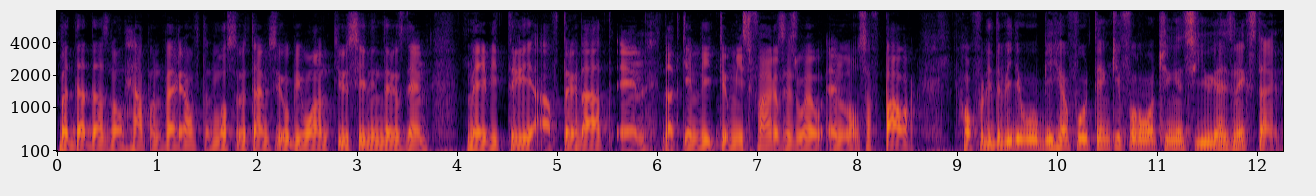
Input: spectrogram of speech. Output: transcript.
but that does not happen very often. Most of the times it will be one, two cylinders, then maybe three after that, and that can lead to misfires as well and loss of power. Hopefully the video will be helpful. Thank you for watching and see you guys next time.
